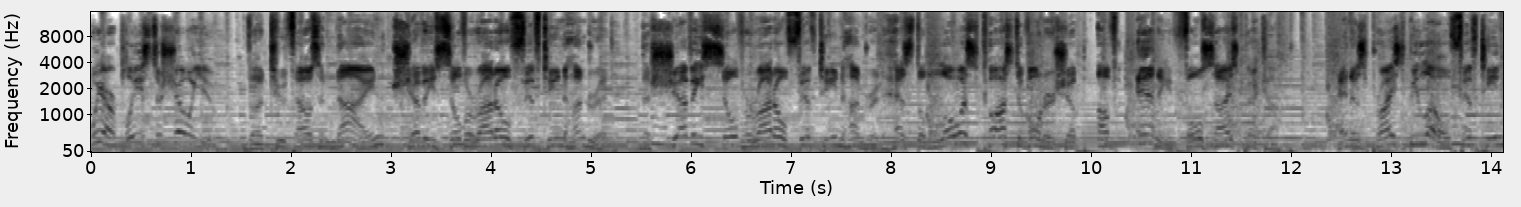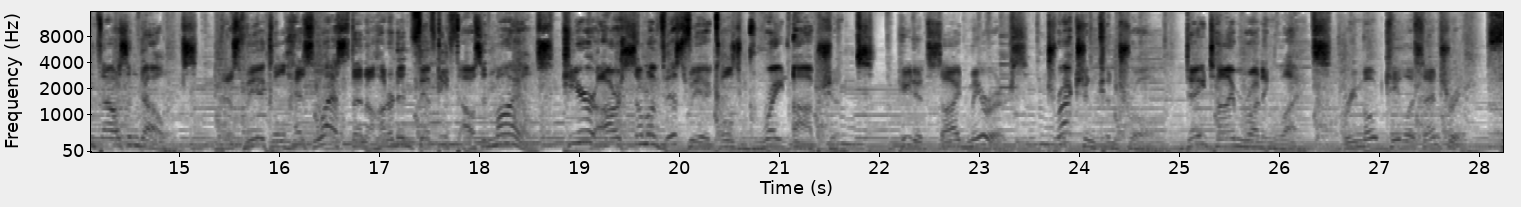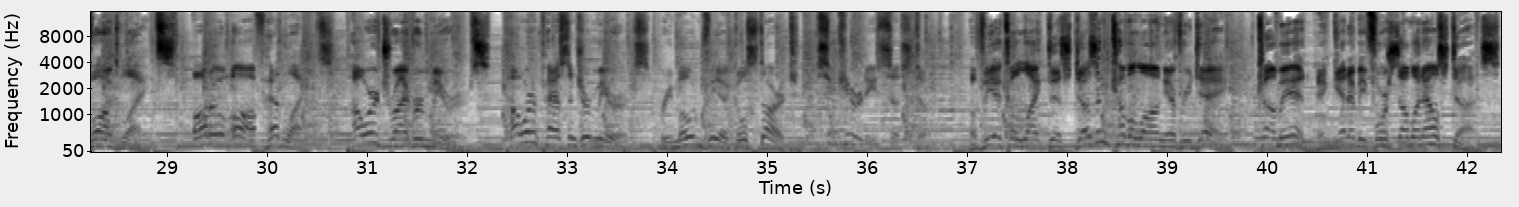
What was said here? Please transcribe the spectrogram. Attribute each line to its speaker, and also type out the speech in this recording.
Speaker 1: We are pleased to show you the 2009 Chevy Silverado 1500. The Chevy Silverado 1500 has the lowest cost of ownership of any full size pickup and is priced below $15,000. This vehicle has less than 150,000 miles. Here are some of this vehicle's great options heated side mirrors, traction control, daytime running lights, remote keyless entry, fog lights, auto off headlights, power driver mirrors, power passenger mirrors, remote vehicle start, security system. A vehicle like this doesn't come along every day. Come in and get it before someone else does.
